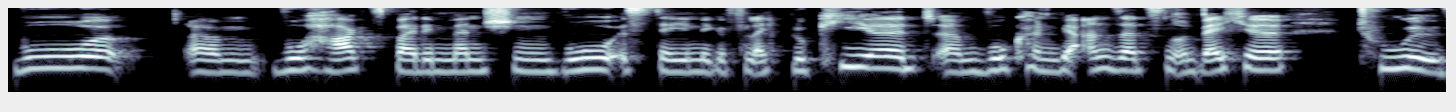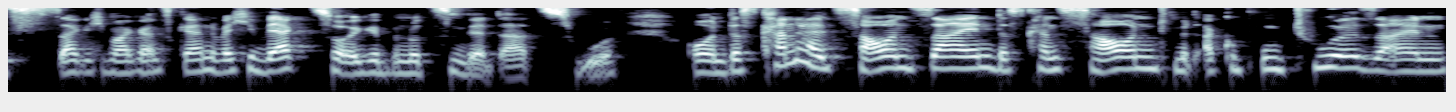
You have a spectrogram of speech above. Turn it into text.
wo ähm, wo hakt's bei dem Menschen, wo ist derjenige vielleicht blockiert, ähm, wo können wir ansetzen und welche Tools, sage ich mal ganz gerne, welche Werkzeuge benutzen wir dazu? Und das kann halt Sound sein, das kann Sound mit Akupunktur sein,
